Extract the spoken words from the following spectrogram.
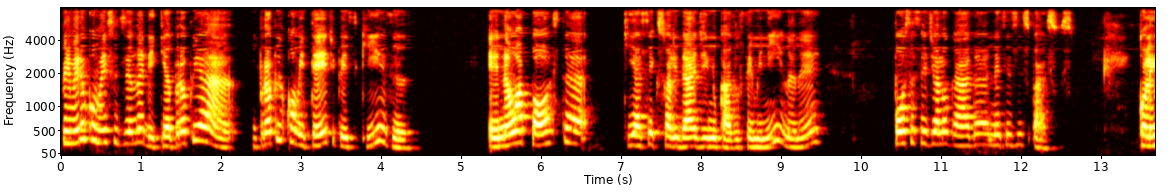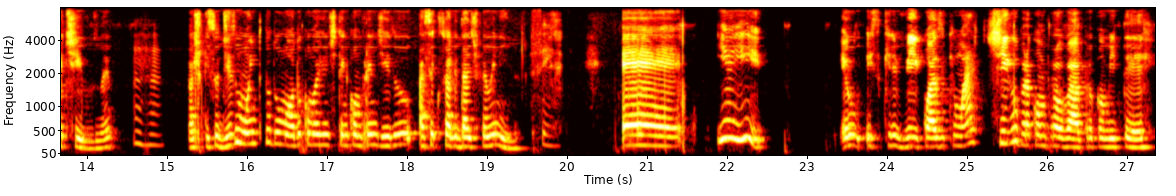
primeiro eu começo dizendo ali que a própria, o próprio comitê de pesquisa é, não aposta que a sexualidade, no caso feminina, né, possa ser dialogada nesses espaços coletivos, né? Uhum. Acho que isso diz muito do modo como a gente tem compreendido a sexualidade feminina. Sim. É, e aí, eu escrevi quase que um artigo para comprovar para o comitê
